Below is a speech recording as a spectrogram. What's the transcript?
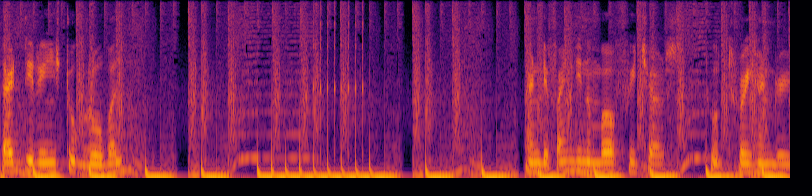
Set the range to global. And define the number of features to 300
